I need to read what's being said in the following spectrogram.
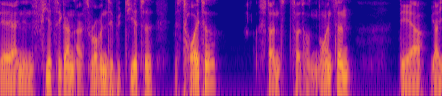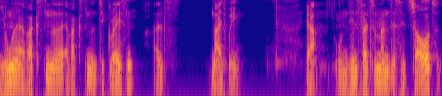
der ja in den 40ern als Robin debütierte, ist heute, Stand 2019, der ja junge, erwachsene, erwachsene Dick Grayson als Nightwing. Ja, und jedenfalls, wenn man das jetzt schaut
